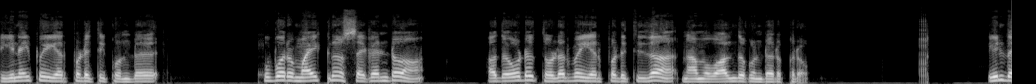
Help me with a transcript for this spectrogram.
இணைப்பை ஏற்படுத்தி கொண்டு ஒவ்வொரு மைக்ரோ செகண்டும் அதோடு தொடர்பை ஏற்படுத்தி தான் நாம் வாழ்ந்து கொண்டிருக்கிறோம். இந்த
